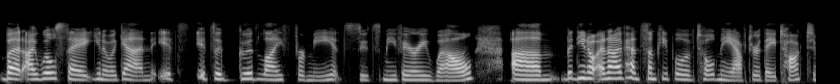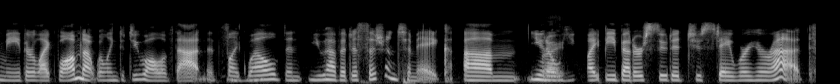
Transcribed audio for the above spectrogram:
But I will say, you know, again, it's it's a good life for me. It suits me very well. Um, but you know, and I've had some people who have told me after they talk to me, they're like, "Well, I'm not willing to do all of that." And it's like, mm-hmm. well, then you have a decision to make. Um, you right. know, you might be better suited to stay where you're at.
